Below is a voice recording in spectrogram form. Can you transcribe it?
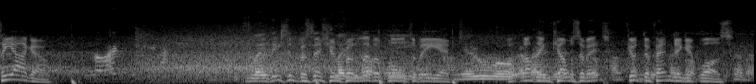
বাবা। বন্ধ করে। Thiago. It's Well, a like- decent position like, for you know, Liverpool to hey, be in. Nehru But nothing attack, comes of yeah, it. Chances Good are defending not. it was. না, না,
